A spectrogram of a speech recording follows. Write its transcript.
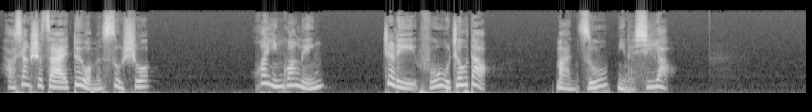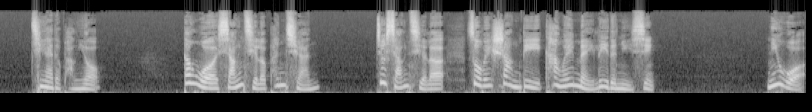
好像是在对我们诉说：“欢迎光临，这里服务周到，满足你的需要。”亲爱的朋友，当我想起了喷泉，就想起了作为上帝看为美丽的女性。你我。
